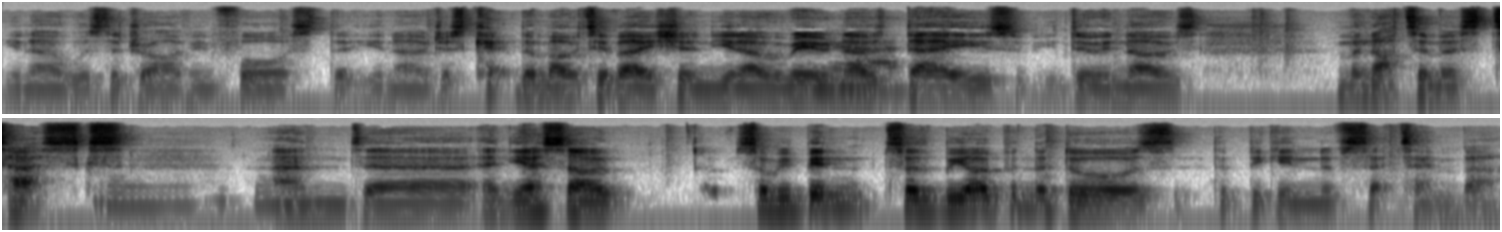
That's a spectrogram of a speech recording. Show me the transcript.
you know, was the driving force that you know just kept the motivation. You know, we were in those days doing those monotonous tasks, mm. and uh, and yeah, so so we've been so we opened the doors the beginning of September.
